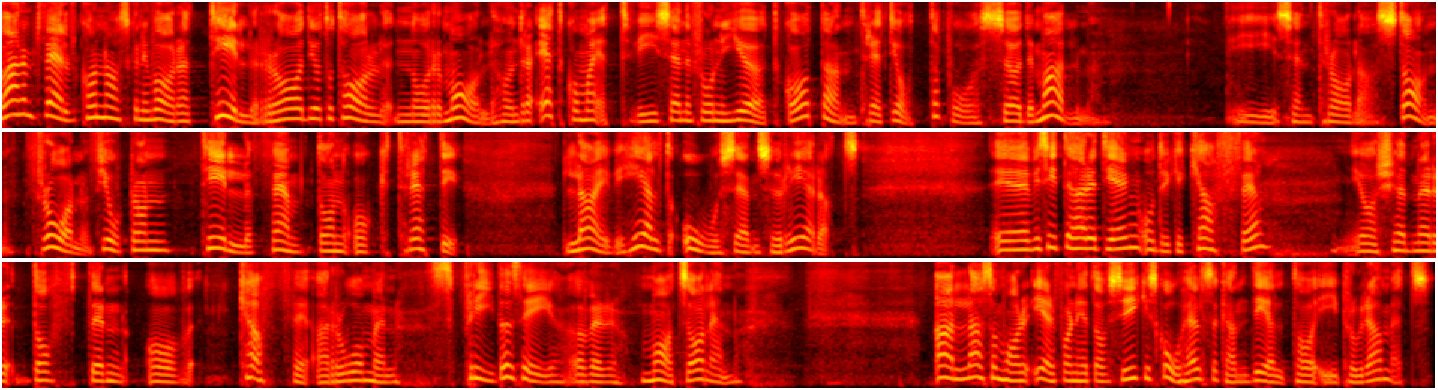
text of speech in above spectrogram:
Varmt välkomna ska ni vara till Radio Total Normal 101,1. Vi sänder från Götgatan 38 på Södermalm i centrala stan från 14 till 15.30. Live, helt osensurerat. Eh, vi sitter här ett gäng och dricker kaffe. Jag känner doften av kaffearomen sprida sig över matsalen. Alla som har erfarenhet av psykisk ohälsa kan delta i programmet.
